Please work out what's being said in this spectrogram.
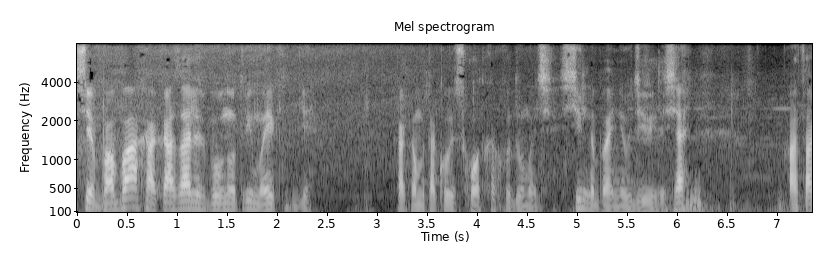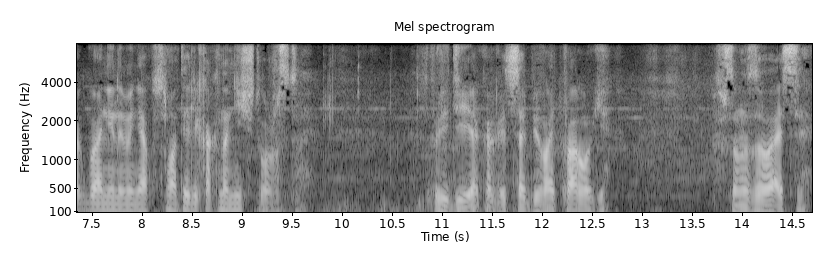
Все бабаха оказались бы внутри моей книги. Как вам такой исход, как вы думаете? Сильно бы они удивились, а? А так бы они на меня посмотрели как на ничтожество. По идее, как говорится, обивать пороги. Что называется.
